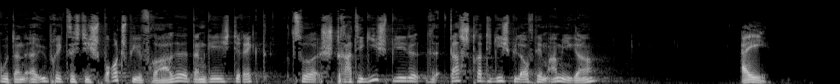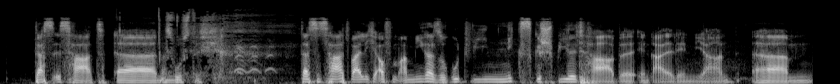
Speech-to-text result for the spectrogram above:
Gut, dann erübrigt sich die Sportspielfrage. Dann gehe ich direkt zur Strategiespiel, das Strategiespiel auf dem Amiga. Ey, das ist hart. Ähm, das wusste ich. Das ist hart, weil ich auf dem Amiga so gut wie nix gespielt habe in all den Jahren, ähm,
